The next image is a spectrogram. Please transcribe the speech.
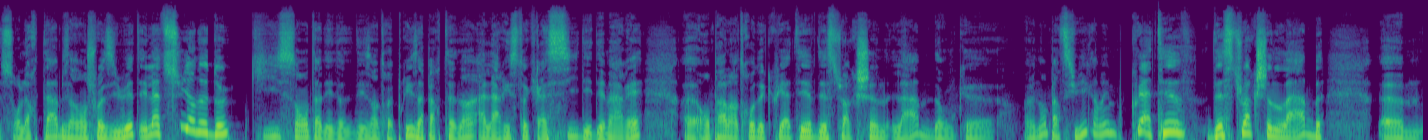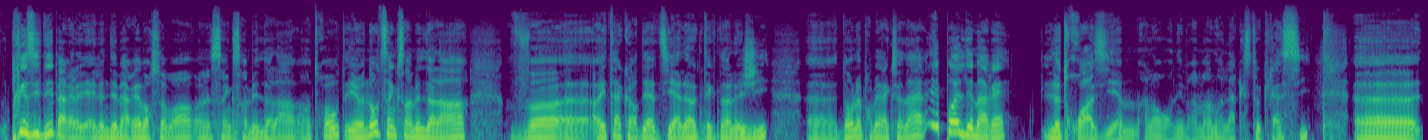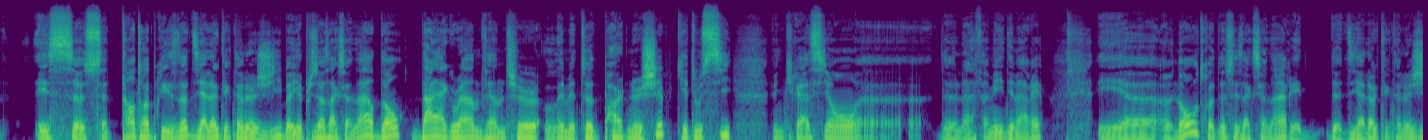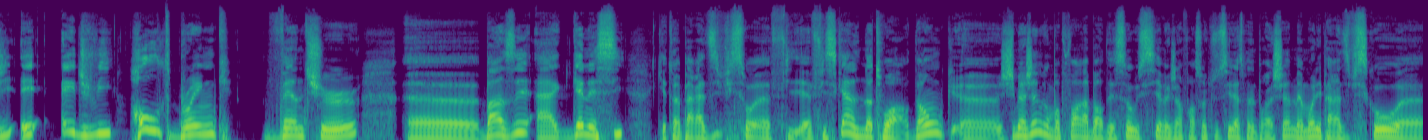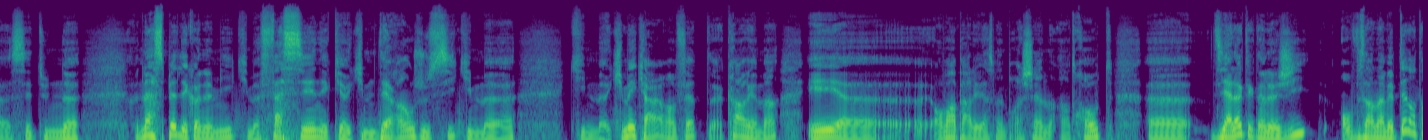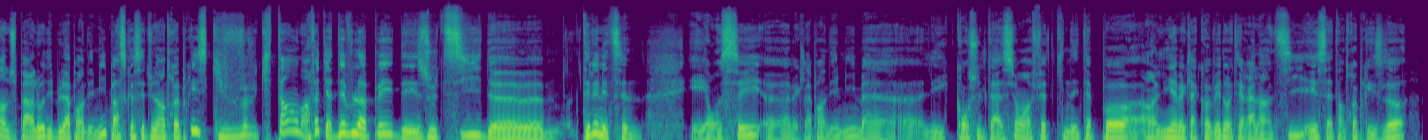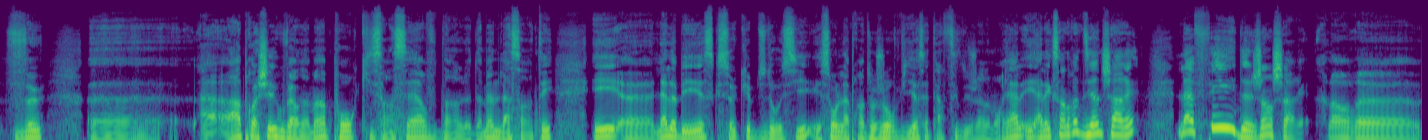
sur leur table. Ils en ont choisi 8. Et là-dessus, il y en a deux qui sont à des, entreprises appartenant à l'aristocratie des démarrais. Euh, on parle entre autres de Creative Destruction Lab, donc un nom particulier quand même, Creative Destruction Lab, euh, présidé par Hélène Desmarais, va recevoir un 500 000 entre autres, et un autre 500 000 va, euh, a été accordé à Dialogue Technologies, euh, dont le premier actionnaire est Paul Desmarais, le troisième. Alors, on est vraiment dans l'aristocratie. Et cette entreprise-là, Dialogue Technologies, ben, il y a plusieurs actionnaires, dont Diagram Venture Limited Partnership, qui est aussi une création euh, de la famille Desmarais. Et euh, un autre de ces actionnaires est de Dialogue Technologies et HV Holtbrink Venture, euh, basé à Genesee, qui est un paradis euh, euh, fiscal notoire. Donc, j'imagine qu'on va pouvoir aborder ça aussi avec Jean-François Cloutier la semaine prochaine. Mais moi, les paradis fiscaux, c'est un aspect de l'économie qui me fascine et qui me dérange aussi, qui me qui m'écœure, en fait, carrément. Et on va en parler la semaine prochaine, entre autres. Dialogue Technologie, vous en avait peut-être entendu parler au début de la pandémie parce que c'est une entreprise qui, veut, qui tente, en fait, à développer des outils de euh, télémédecine. Et on sait, euh, avec la pandémie, ben, euh, les consultations, en fait, qui n'étaient pas en lien avec la COVID ont été ralenties et cette entreprise-là veut approcher le gouvernement pour qu'il s'en serve dans le domaine de la santé. Et la lobbyiste qui s'occupe du dossier, et ça, on l'apprend toujours via cet article du Journal de Montréal, et Alexandra Diane Charret, la fille de Jean Charret. Alors,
